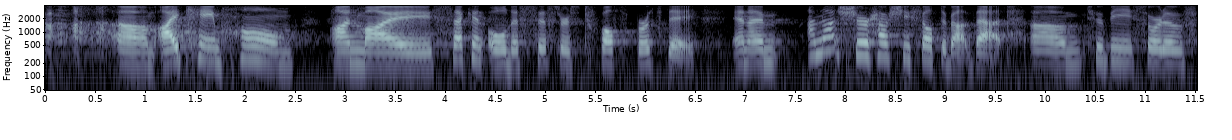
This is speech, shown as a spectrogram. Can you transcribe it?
Um, I came home on my second oldest sister's 12th birthday, and I'm, I'm not sure how she felt about that, um, to be sort of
